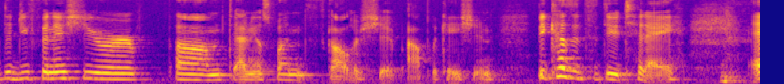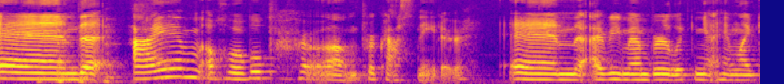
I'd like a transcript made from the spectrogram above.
"Did you finish your um, Daniels Fund scholarship application because it's due today. And I am a horrible pro, um, procrastinator. And I remember looking at him like,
